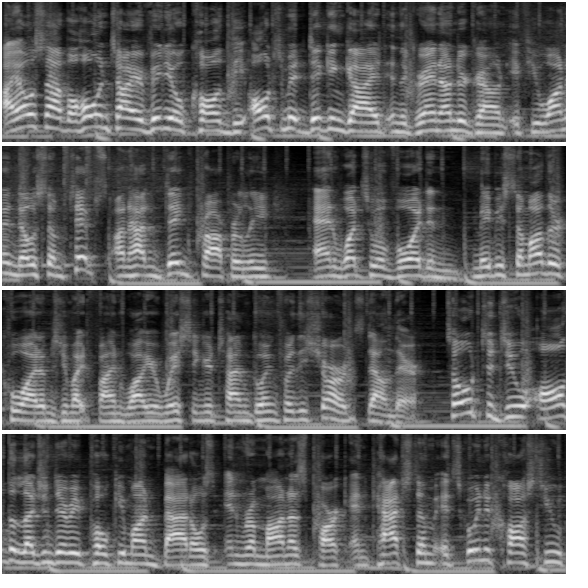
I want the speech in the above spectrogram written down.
I also have a whole entire video called the ultimate digging guide in the Grand Underground if you want to know some tips on how to dig properly and what to avoid and maybe some other cool items you might find while you're wasting your time going for these shards down there. So to do all the legendary Pokemon battles in Ramana's Park and catch them, it's going to cost you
